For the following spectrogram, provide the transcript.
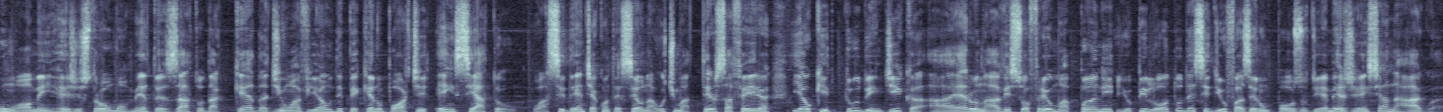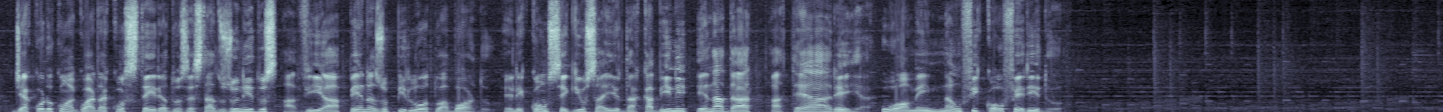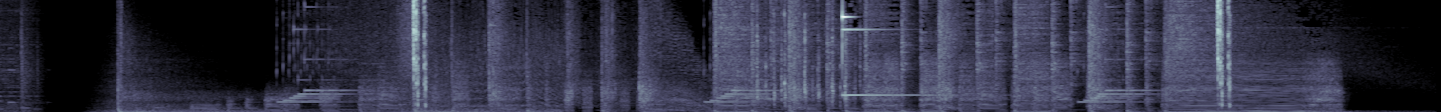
Um homem registrou o momento exato da queda de um avião de pequeno porte em Seattle. O acidente aconteceu na última terça-feira e, ao que tudo indica, a aeronave sofreu uma pane e o piloto decidiu fazer um pouso de emergência na água. De acordo com a Guarda Costeira dos Estados Unidos, havia apenas o piloto a bordo. Ele conseguiu sair da cabine e nadar até a areia. O homem não ficou ferido.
